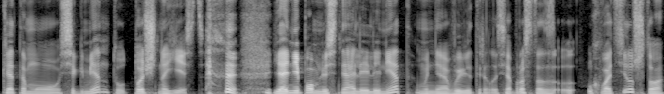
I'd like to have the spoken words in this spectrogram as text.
к этому сегменту точно есть. я не помню, сняли или нет, у меня выветрилось. Я просто ухватил, что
